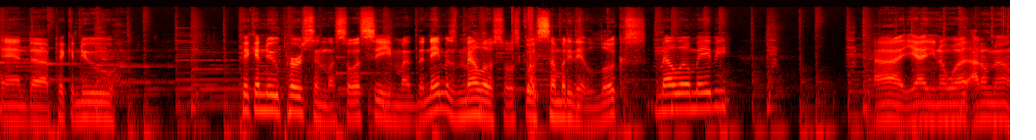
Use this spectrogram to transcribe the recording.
and uh, pick a new pick a new person. Let's- So let's see. My, the name is Mellow, so let's go with somebody that looks mellow, maybe. Uh, yeah. You know what? I don't know.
